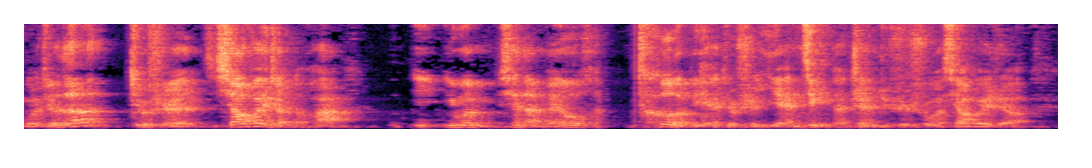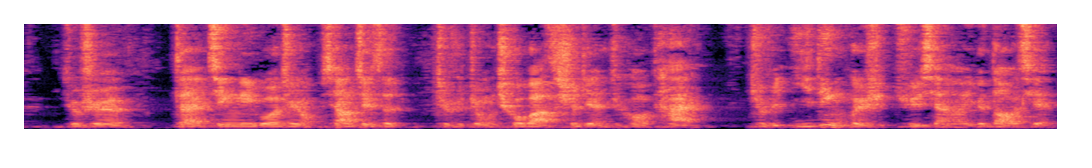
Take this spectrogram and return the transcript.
我觉得就是消费者的话，因因为现在没有很特别就是严谨的证据是说消费者就是在经历过这种像这次就是这种秋 bus 事件之后，他就是一定会去想要一个道歉。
